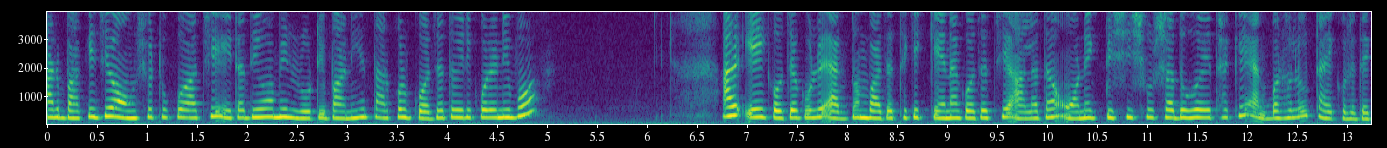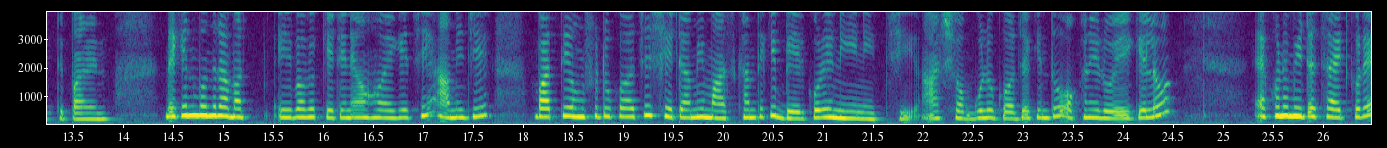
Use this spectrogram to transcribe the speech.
আর বাকি যে অংশটুকু আছে, এটা দিয়েও আমি রুটি বানিয়ে তারপর গজা তৈরি করে নিব। আর এই গজাগুলো একদম বাজার থেকে কেনা গজার চেয়ে আলাদা, অনেক বেশি সুস্বাদু হয়ে থাকে। একবার হলেও ট্রাই করে দেখতে পারেন। দেখেন বন্ধুরা, আমার এইভাবে কেটে নেওয়া হয়ে গেছে। আমি যে বাড়তি অংশটুকু আছে, সেটা আমি মাঝখান থেকে বের করে নিয়ে নিচ্ছি। আর সবগুলো গজা কিন্তু ওখানে রয়ে গেল। এখন আমি এটা সাইড করে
